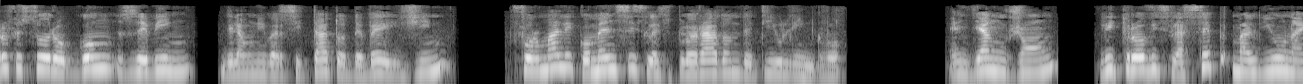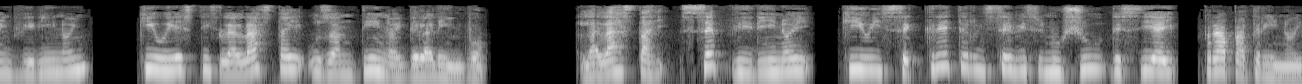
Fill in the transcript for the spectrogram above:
profesoro Gong Zebin de la Universitato de Beijing formale comensis la esploradon de tiu lingvo. En Yangzhong li trovis la sep maliunain virinoin kiui estis la lastai usantinoi de la lingvo. La lastai sep virinoi, kiui secrete ricevis nusciu de siei prapatrinoi.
